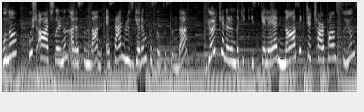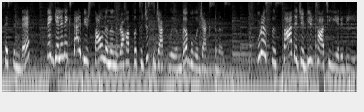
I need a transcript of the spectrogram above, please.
Bunu kuş ağaçlarının arasından esen rüzgarın fısıltısında, göl kenarındaki iskeleye nazikçe çarpan suyun sesinde ve geleneksel bir saunanın rahatlatıcı sıcaklığında bulacaksınız. Burası sadece bir tatil yeri değil,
